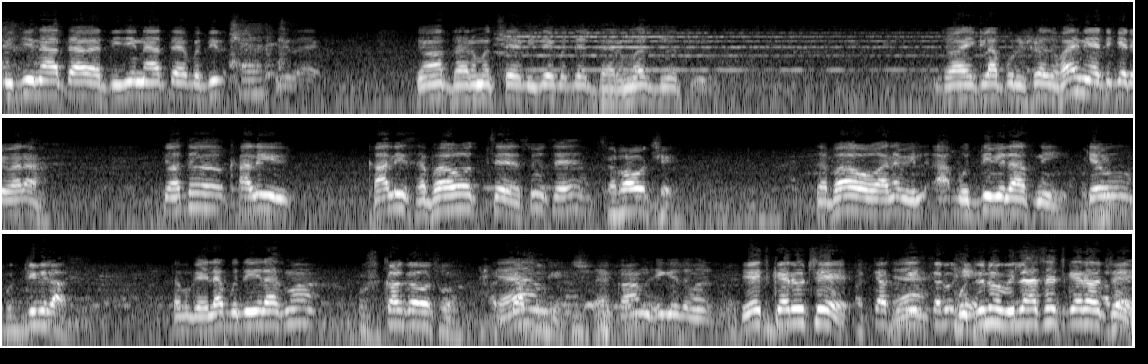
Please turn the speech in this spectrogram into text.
બીજી નાત આવે ત્રીજી નાત આવે બધી ત્યાં ધર્મ છે બીજે બધે ધર્મ જ નથી. જો એકલા પુરુષો જ હોય ને એટીકેટ વાળા ત્યાં તો ખાલી ખાલી સભાઓ જ છે. શું છે? સભાઓ છે. સભાઓ અને આ બુદ્ધિ વિલાસ નહીં કેવું? બુદ્ધિ વિલાસ. તમે ગયેલા બુદ્ધિ વિલાસમાં પુષ્કળ ગયો છું. અત્યાર સુધી. કામ થઈ ગયું તમારું. એ જ કર્યું છે. અત્યાર સુધી કર્યું છે. બુદ્ધિનો વિલાસ જ કર્યો છે.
